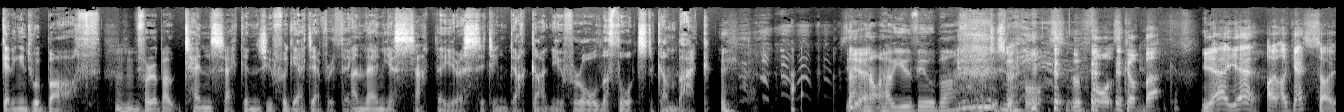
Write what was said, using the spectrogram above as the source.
getting into a bath. Mm-hmm. For about 10 seconds, you forget everything. And then you're sat there, you're a sitting duck, aren't you, for all the thoughts to come back. Is that Yeah. not how you view a bath? Just the thoughts, the thoughts come back. Yeah, yeah. I, I guess so.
